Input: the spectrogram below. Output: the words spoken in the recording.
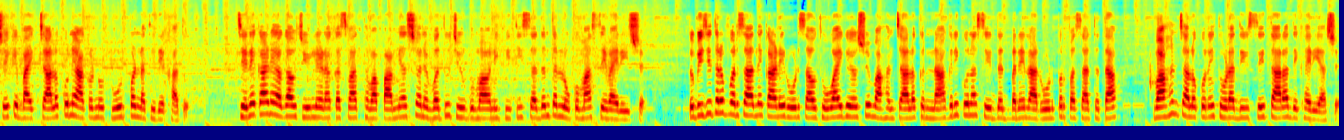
છે કે બાઇક ચાલકોને આગળનો રોડ પણ નથી દેખાતો. જેને કારણે અગાઉ જીવલેણ અકસ્માત થવા પામ્યા છે અને વધુ જીવ ગુમાવવાની ભીતિ સદંતર લોકોમાં સેવાઈ રહી છે. તો બીજી તરફ વરસાદને કારણે રોડ સાવ ધોવાઈ ગયો છે. વાહન ચાલક નાગરિકોના સિરદર્દ બનેલા રોડ પર પસાર થતા વાહન ચાલકોને થોડા દિવસે તારા દેખાઈ રહ્યા છે.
